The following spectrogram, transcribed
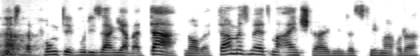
gibt es da Punkte, wo die sagen, ja, aber da, Norbert, da müssen wir jetzt mal einsteigen in das Thema oder?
